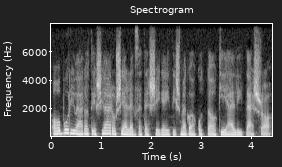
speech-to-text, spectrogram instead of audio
a borivárat és járos jellegzetességeit is megalkotta a kiállításra.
